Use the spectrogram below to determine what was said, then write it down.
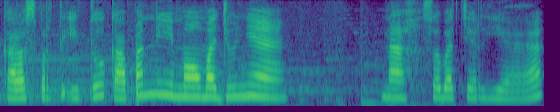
Kalau seperti itu, kapan nih mau majunya? Nah, sobat ceria,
